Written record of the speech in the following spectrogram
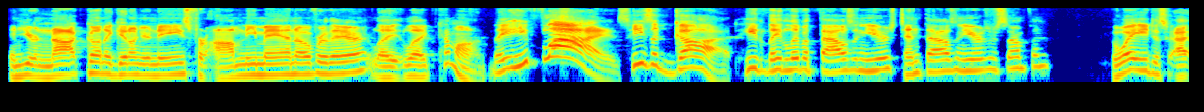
and you're not gonna get on your knees for Omni Man over there. Like, like, come on, They- he flies. He's a god. He they live a thousand years, ten thousand years, or something. The way he just I,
